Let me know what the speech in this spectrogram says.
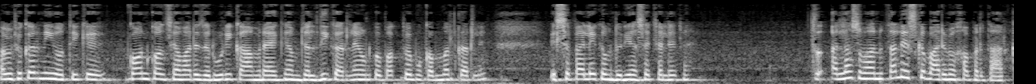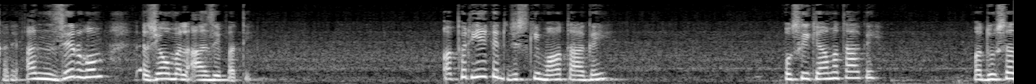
ہمیں فکر نہیں ہوتی کہ کون کون سے ہمارے ضروری کام رہے کہ ہم جلدی کر لیں، ان کو وقت پہ مکمل کر لیں۔ اس سے پہلے کہ ہم دنیا سے چلے جائیں۔ تو اللہ سبحان تعالیٰ اس کے بارے میں خبردار کرے۔ انضر ہوم یوم العظی پتی اور پھر یہ کہ جس کی موت آ گئی، اس کی قیامت آ گئی۔ اور دوسرا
